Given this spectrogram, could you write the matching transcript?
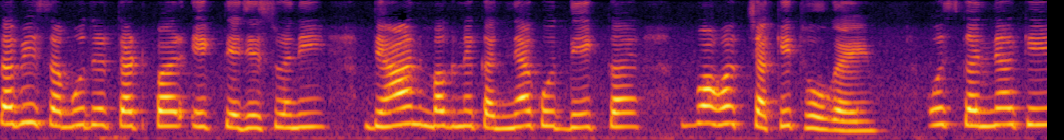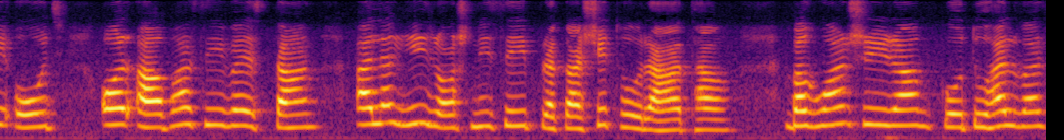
तभी समुद्र तट पर एक तेजस्वनी ध्यान मग्न कन्या को देखकर बहुत चकित हो गए। उस कन्या के ओज और आभा से वह स्थान अलग ही रोशनी से प्रकाशित हो रहा था। भगवान श्री राम कौतूहलवश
